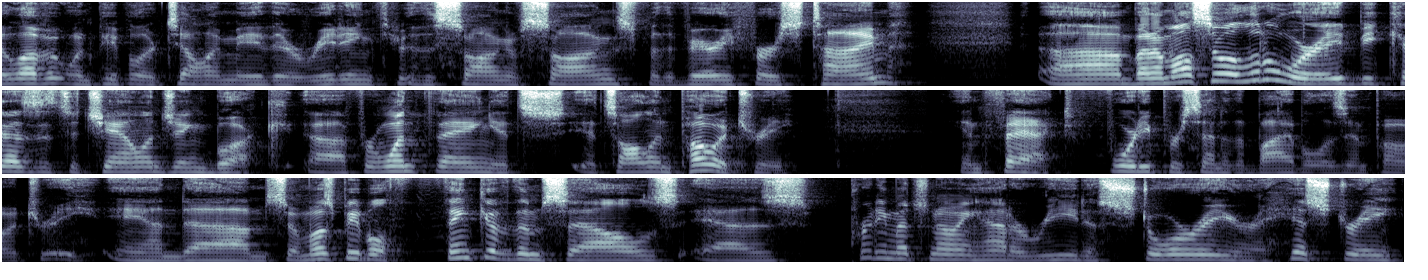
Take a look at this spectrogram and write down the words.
love it when people are telling me they're reading through the Song of Songs for the very first time. Um, but I'm also a little worried because it's a challenging book. Uh, for one thing, it's it's all in poetry. In fact, 40% of the Bible is in poetry, and um, so most people think of themselves as pretty much knowing how to read a story or a history,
